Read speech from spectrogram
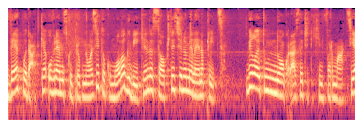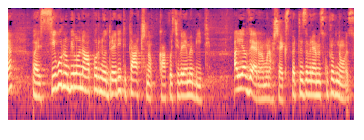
Sve podatke o vremenskoj prognozi tokom ovog vikenda saopštit će nam Elena Prica. Bilo je tu mnogo različitih informacija, pa je sigurno bilo naporno odrediti tačno kakvo će vreme biti. Ali ja verujem u naše eksperte za vremensku prognozu.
